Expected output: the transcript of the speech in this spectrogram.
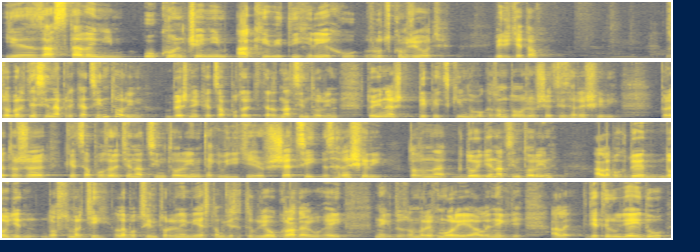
je zastavením, ukončením aktivity hriechu v ľudskom živote. Vidíte to? Zoberte si napríklad cintorín. Bežne, keď sa pozrite teraz na cintorín. To je ináč typickým dôkazom toho, že všetci zhrešili. Pretože keď sa pozrite na cintorín, tak vidíte, že všetci zhrešili. To znamená, kto ide na cintorín? Alebo kto je, dojde do smrti, lebo cintorín je miestom, kde sa tí ľudia ukladajú, hej? Niekto zomrie v mori, ale niekde. Ale kde tí ľudia idú?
